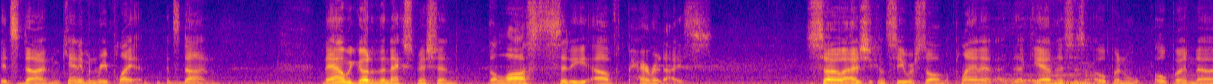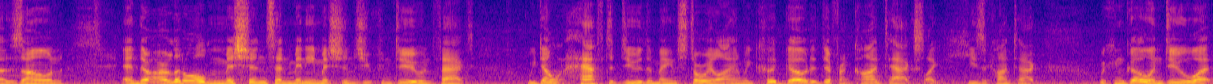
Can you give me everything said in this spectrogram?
It's done. We can't even replay it. It's done. Now we go to the next mission, the Lost City of Paradise. So as you can see, we're still on the planet. Again, this is open open uh, zone, and there are little missions and mini missions you can do. In fact, we don't have to do the main storyline. We could go to different contacts, like he's a contact. We can go and do what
